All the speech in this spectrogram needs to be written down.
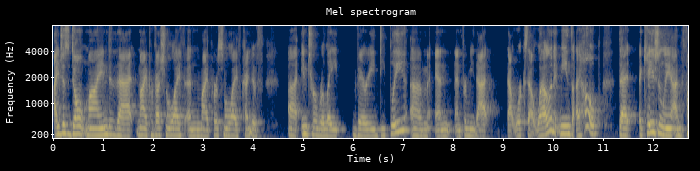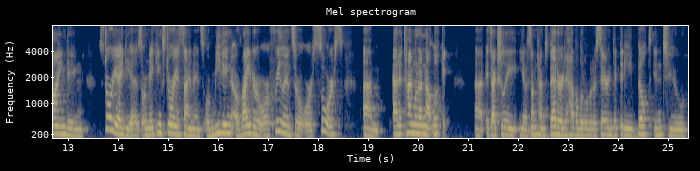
i just don't mind that my professional life and my personal life kind of uh, interrelate very deeply. Um, and and for me that that works out well. And it means i hope that occasionally i'm finding story ideas or making story assignments or meeting a writer or a freelancer or a source um, at a time when I'm not looking. Uh, it's actually, you know, sometimes better to have a little bit of serendipity built into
